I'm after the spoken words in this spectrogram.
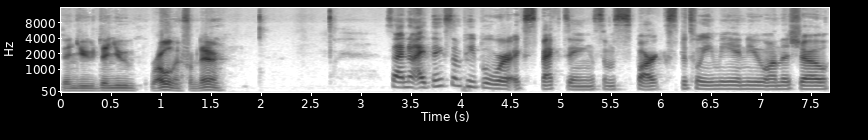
then you then you rolling from there. So I know I think some people were expecting some sparks between me and you on the show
